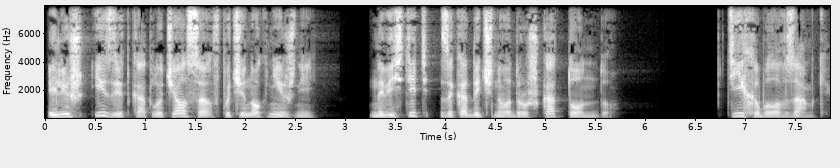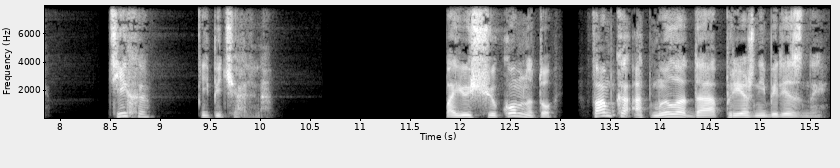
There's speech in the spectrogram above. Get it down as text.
и лишь изредка отлучался в починок нижний, навестить закадычного дружка Тонду. Тихо было в замке. Тихо и печально. Поющую комнату Фамка отмыла до прежней белизны.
